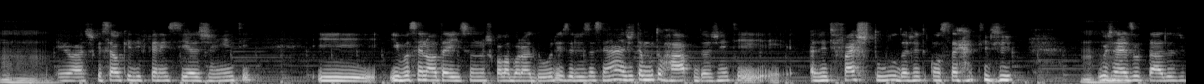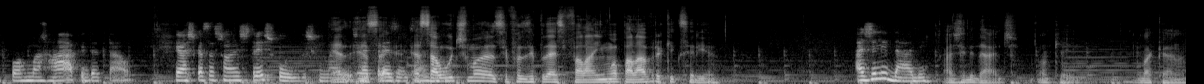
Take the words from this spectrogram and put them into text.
Uhum. Eu acho que isso é o que diferencia a gente. E, e você nota isso nos colaboradores, eles dizem assim, ah, a gente é muito rápido, a gente, a gente faz tudo, a gente consegue atingir uhum. os resultados de forma rápida tal. Eu acho que essas são as três coisas que mais essa, representam. Essa última, se você pudesse falar em uma palavra, o que, que seria? Agilidade. Agilidade, ok. Bacana.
